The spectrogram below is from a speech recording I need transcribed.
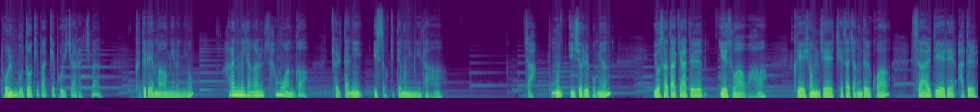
돌 무더기밖에 보이지 않았지만 그들의 마음에는요 하나님을 향한 사모함과 결단이 있었기 때문입니다. 자, 본문 2절을 보면 요사닥의 아들 예수아와 그의 형제 제사장들과 스알디엘의 아들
